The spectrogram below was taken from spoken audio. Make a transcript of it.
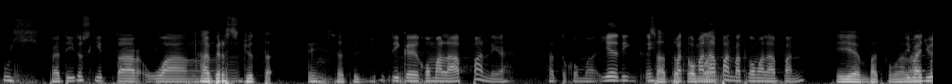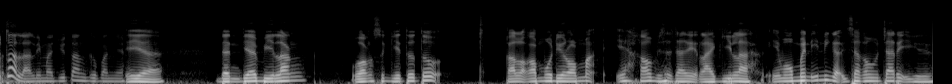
Wih, berarti itu sekitar uang hampir sejuta eh satu juta 3,8 ya. 1, iya di, eh, 1, 4,8 4,8. Iya 4,8 5 juta lah, 5 juta anggapannya. Iya. Dan dia bilang uang segitu tuh kalau kamu di Roma ya kamu bisa cari lagi lah. Ya, momen ini nggak bisa kamu cari gitu.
